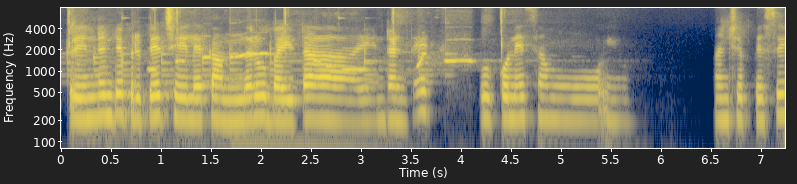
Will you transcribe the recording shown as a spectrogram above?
ఇప్పుడు ఏంటంటే ప్రిపేర్ చేయలేక అందరూ బయట ఏంటంటే కొనేసాము అని చెప్పేసి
